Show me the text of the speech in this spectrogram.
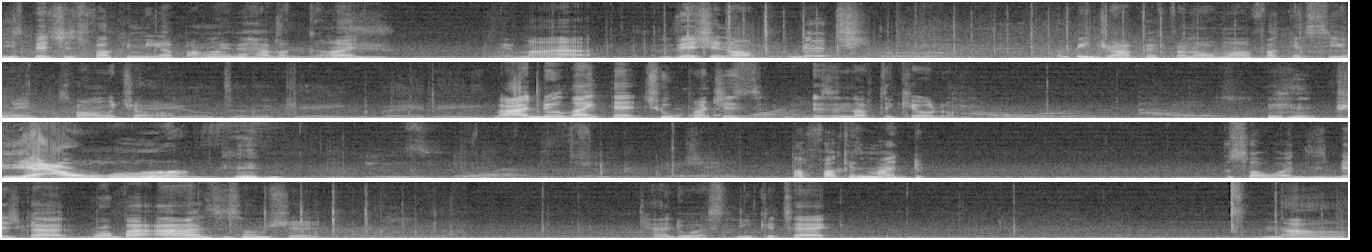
These bitches fucking me up. I don't even have a gun. Get my vision off, bitch. Don't be dropping from no motherfucking ceiling. What's wrong with y'all? Hail to the king, baby. But I do like that two punches is enough to kill them. Power. the fuck is my du- So what? This bitch got robot eyes or some shit? Can I do a sneak attack? Nah.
